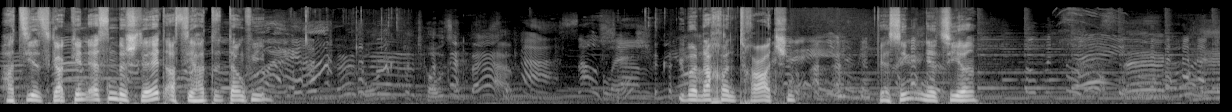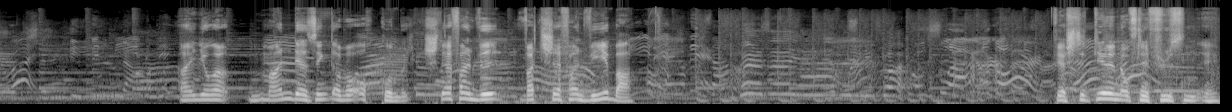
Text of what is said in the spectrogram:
Hat sie jetzt gar kein Essen bestellt? Ach, sie hatte da irgendwie über Nacht und Tratschen. Wer singt denn jetzt hier? Ein junger Mann, der singt aber auch komisch. Stefan will, was Stefan Weber? Wer steht dir denn auf den Füßen, ey?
